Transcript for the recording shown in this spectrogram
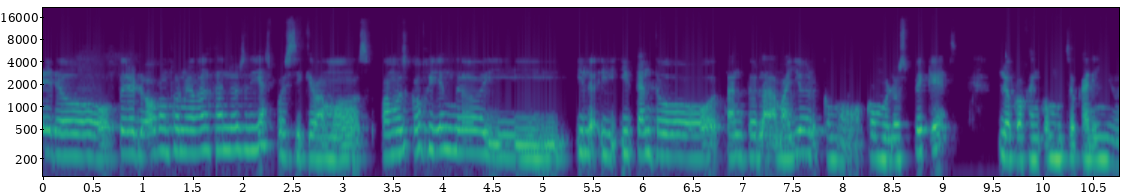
Pero, pero luego conforme avanzan los días, pues sí que vamos, vamos cogiendo y, y, tanto, tanto la mayor como, como, los peques lo cogen con mucho cariño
